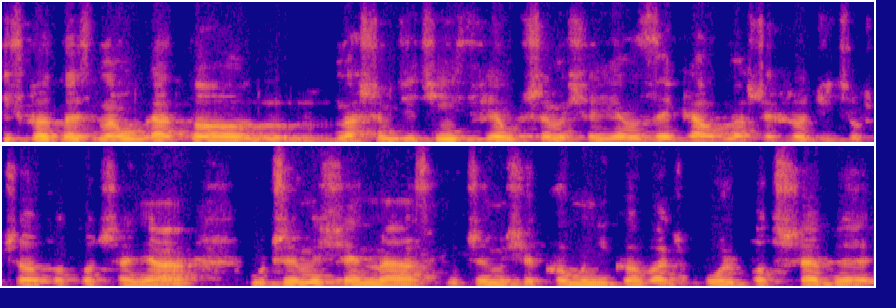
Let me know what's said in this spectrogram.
i skoro to jest nauka, to w naszym dzieciństwie uczymy się języka od naszych rodziców czy od otoczenia, uczymy się nas, uczymy się komunikować ból, potrzeby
